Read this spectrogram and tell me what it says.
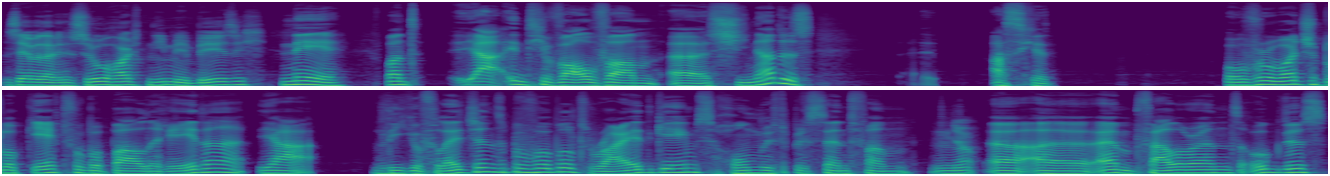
zijn we daar zo hard niet mee bezig. Nee, want ja, in het geval van eh, China, dus eh, als je Overwatch blokkeert voor bepaalde redenen, ja, League of Legends bijvoorbeeld, Riot Games, 100% van Ja. eh, eh, en Valorant ook dus,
